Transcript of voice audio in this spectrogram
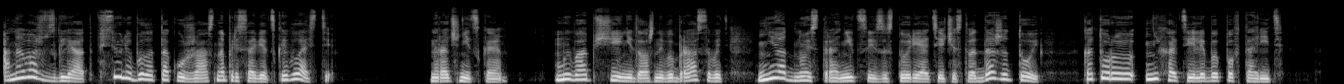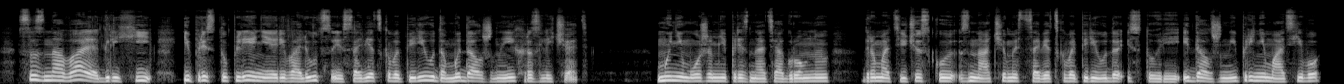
А на ваш взгляд, все ли было так ужасно при советской власти? Нарочницкая. Мы вообще не должны выбрасывать ни одной страницы из истории Отечества, даже той, которую не хотели бы повторить. Сознавая грехи и преступления революции советского периода, мы должны их различать. Мы не можем не признать огромную драматическую значимость советского периода истории и должны принимать его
